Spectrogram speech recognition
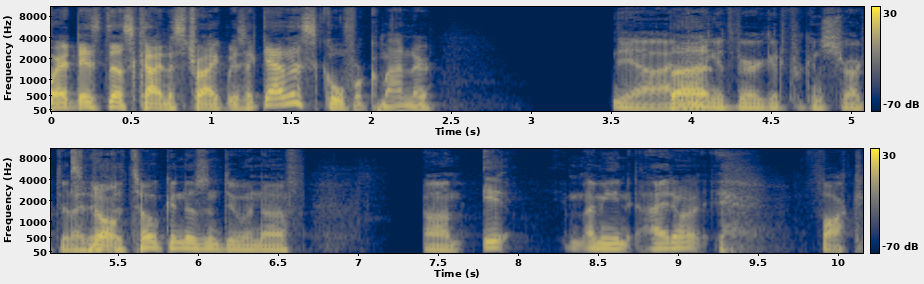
where this does kind of strike me. It's like, yeah, that's cool for Commander. Yeah, I don't think it's very good for constructed. I think not- the token doesn't do enough. Um, it. I mean, I don't. Fuck.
